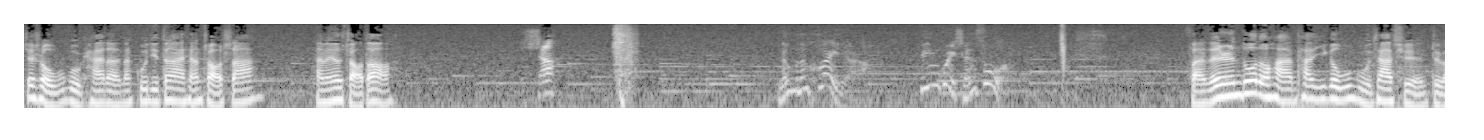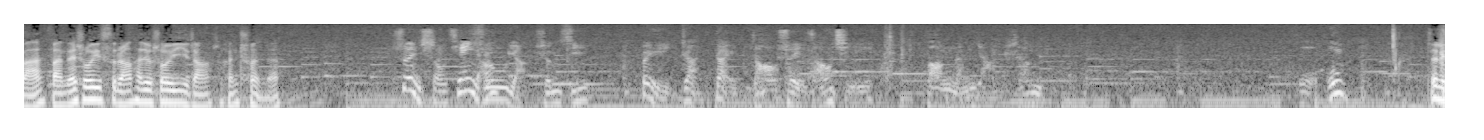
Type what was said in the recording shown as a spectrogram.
这手五谷开的，那估计邓艾想找杀，还没有找到。杀！能不能快一点啊？兵贵神速啊！反贼人多的话，他一个五谷下去，对吧？反贼收益四张，他就收益一张，是很蠢的。顺手牵羊，休养生息，备战待敌。早睡早起，方能养生。火攻，这里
